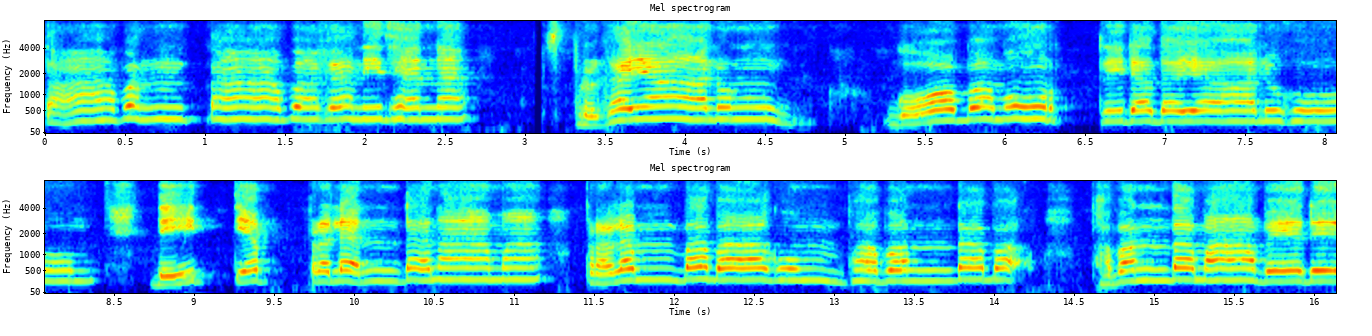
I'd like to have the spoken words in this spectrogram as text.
താപം താപകനിധന ഗോപമൂർത്തിരദയാലുഹൂം. ദൈത്യപ്രലന്തനാമ പ്രലംബഭാഗും ഭവന്ത ഭവന്തമാവേരേ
